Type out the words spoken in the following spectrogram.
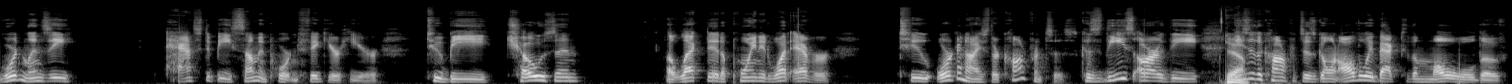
Gordon Lindsay has to be some important figure here to be chosen, elected, appointed, whatever, to organize their conferences because these are the Yeah. these are the conferences going all the way back to the mold of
